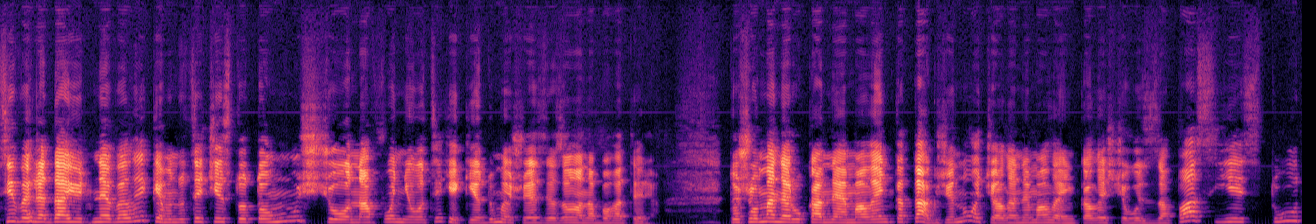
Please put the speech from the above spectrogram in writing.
ці виглядають невеликими, ну це чисто тому, що на фоні оцих, які я думаю, що я зв'язала на богатиря. То що в мене рука не маленька, так, жіноча, але не маленька, але ще ось запас є тут.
